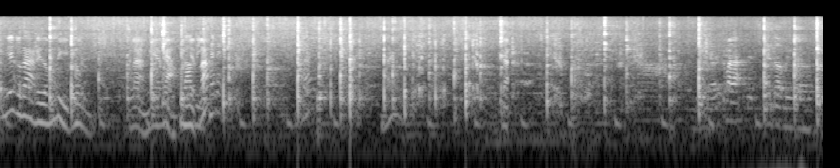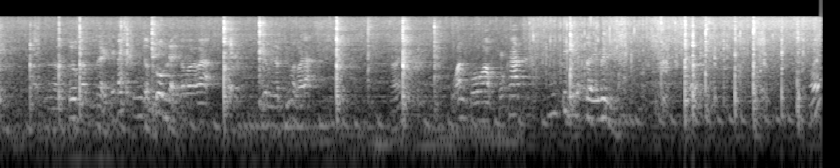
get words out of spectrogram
Không biết có ra cái giống gì không? Là nghe vẻ mệt lắm. Bây giờ mình cơm bạn để cái cách rửa cơm để cho các bạn mình là thứ mà các bạn đấy có ăn có học có khác kinh nghiệm đầy mình đấy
